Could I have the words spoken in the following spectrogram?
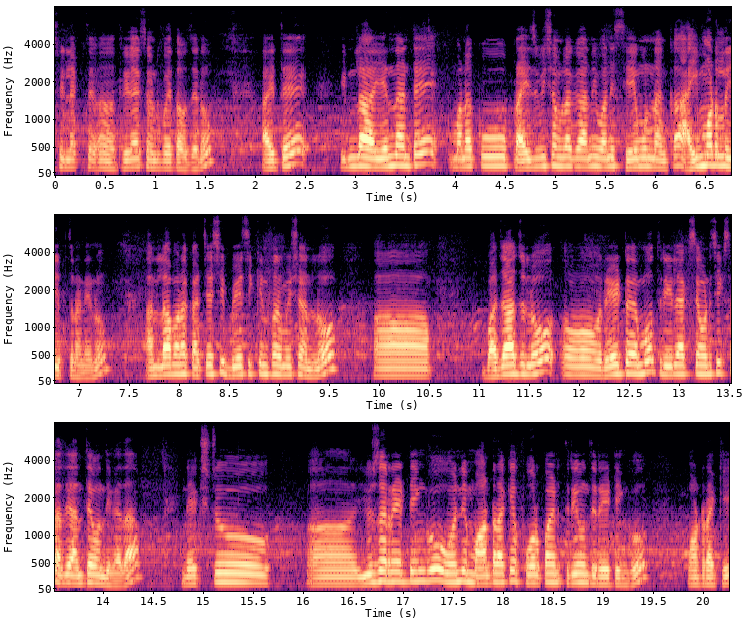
Three lakh three lakh seventy five thousand అయితే ఇంట్లో ఏంటంటే మనకు ప్రైస్ విషయంలో కానీ ఇవన్నీ సేమ్ ఉన్నాక ఐ మోడల్లో చెప్తున్నాను నేను. అందులో మనకు వచ్చేసి బేసిక్ ఇన్ఫర్మేషన్లో బజాజ్లో రేట్ ఏమో త్రీ ల్యాక్ సెవెంటీ సిక్స్ అది అంతే ఉంది కదా. నెక్స్ట్ యూజర్ రేటింగు ఓన్లీ మోటారాకే ఫోర్ పాయింట్ త్రీ ఉంది రేటింగు మోటారాకి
